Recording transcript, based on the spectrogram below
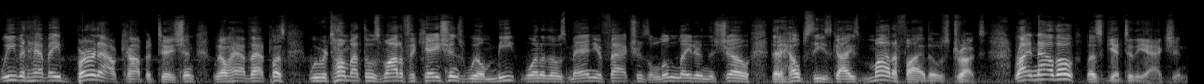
we even have a burnout competition. We'll have that. Plus, we were talking about those modifications. We'll meet one of those manufacturers a little later in the show that helps these guys modify those trucks. Right now, though, let's get to the action.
